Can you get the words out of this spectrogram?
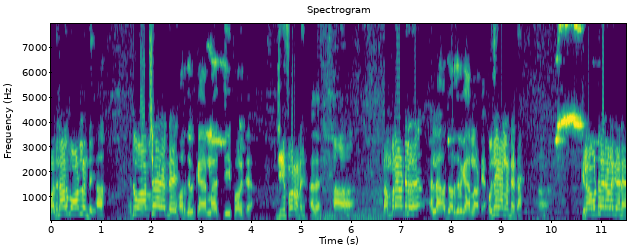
പതിനാറ് മോഡലുണ്ട് ഇത് ഓപ്ഷൻ വരണ്ടേ original Kerala G four inch G four ആണ്? അതെ. ആ. നമ്പർ വണ്ടിയിലത്? അല്ല അത് ഒറിജിനൽ കേരള വണ്ടിയാണ് ഒറിജിനൽ കേരള തന്നെ കിലോമീറ്റർ കാര്യങ്ങളൊക്കെ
